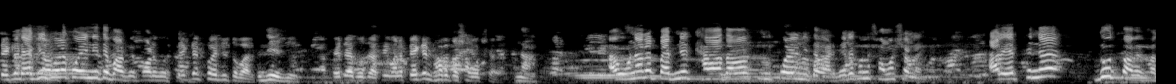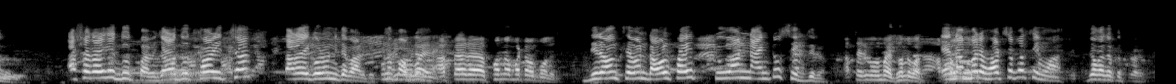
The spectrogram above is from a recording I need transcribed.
প্যাকেজ করে করে নিতে পারবে পরবর্তী। প্রেগনেন্ট করে নিতে পারবে। জি জি। আচ্ছা এটা বোঝাচ্ছি মানে প্রেগনেন্ট হবে তো সমস্যা। না। আর ওনারা প্যাবনেট খাওয়া দাওয়া করে নিতে পারবে এটা কোনো সমস্যা নেই। আর এর থেকে দুধ পাবে ভালো। আশা করি যায় দুধ পাবে। যারা দুধ খাওয়ার ইচ্ছা তারা এই গরু নিতে পারবে কোনো প্রবলেম নেই। আপনার ফোন নাম্বারটা বলেন। Zero one seven double five two one nine two six zero. আচ্ছা রিপন ভাই ধন্যবাদ। এই নাম্বারে হোয়াটসঅ্যাপ আছে ইমো আছে যোগাযোগ করতে পারবে।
